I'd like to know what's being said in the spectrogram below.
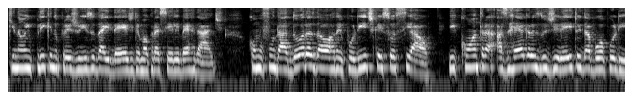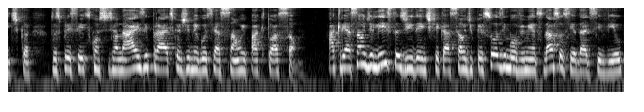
que não implique no prejuízo da ideia de democracia e liberdade, como fundadoras da ordem política e social, e contra as regras do direito e da boa política, dos preceitos constitucionais e práticas de negociação e pactuação. A criação de listas de identificação de pessoas e movimentos da sociedade civil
